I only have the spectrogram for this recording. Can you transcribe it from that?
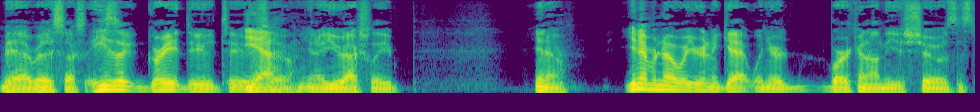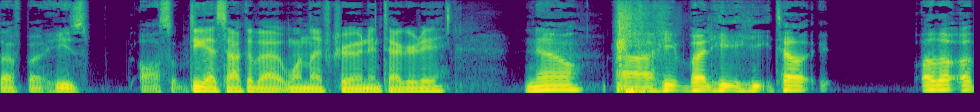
Yeah, it really sucks. He's a great dude too. Yeah. So, you know, you actually, you know, you never know what you're going to get when you're working on these shows and stuff. But he's awesome. Do you guys talk about One Life Crew and integrity? No, uh, he but he he tell although uh,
